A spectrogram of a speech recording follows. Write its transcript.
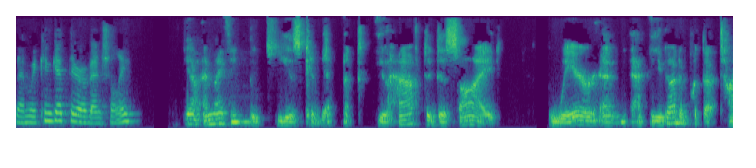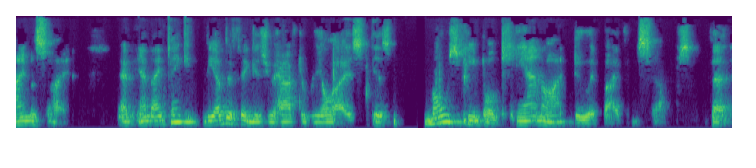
Then we can get there eventually. Yeah, and I think the key is commitment. You have to decide where and you got to put that time aside. And and I think the other thing is you have to realize is most people cannot do it by themselves. That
